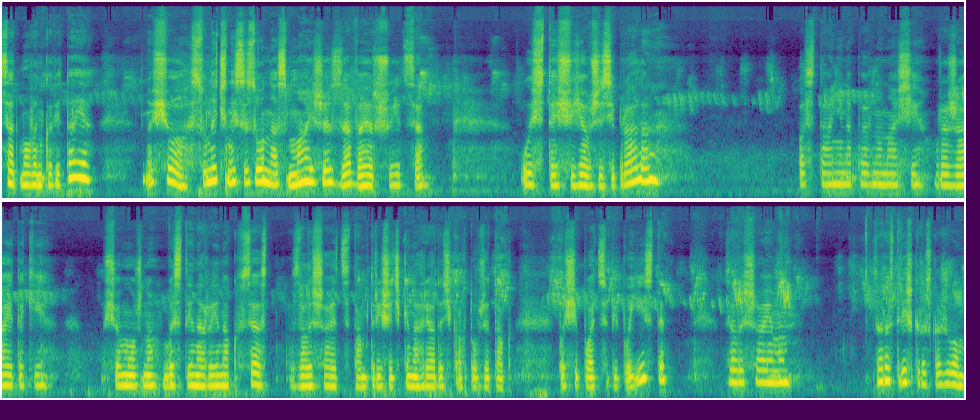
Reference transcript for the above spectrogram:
Сад Мовенко вітає. Ну що, сонячний сезон у нас майже завершується. Ось те, що я вже зібрала. Останні, напевно, наші врожаї такі, що можна вести на ринок. Все залишається там трішечки на грядочках, то вже так пощипати собі поїсти. Залишаємо. Зараз трішки розкажу вам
